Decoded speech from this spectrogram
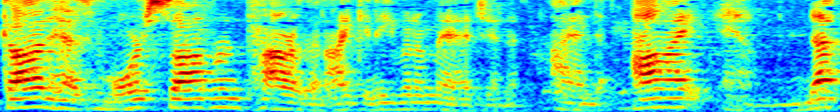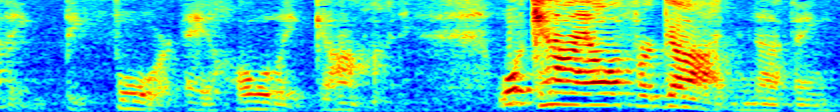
God has more sovereign power than I can even imagine. And I am nothing before a holy God. What can I offer God? Nothing.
